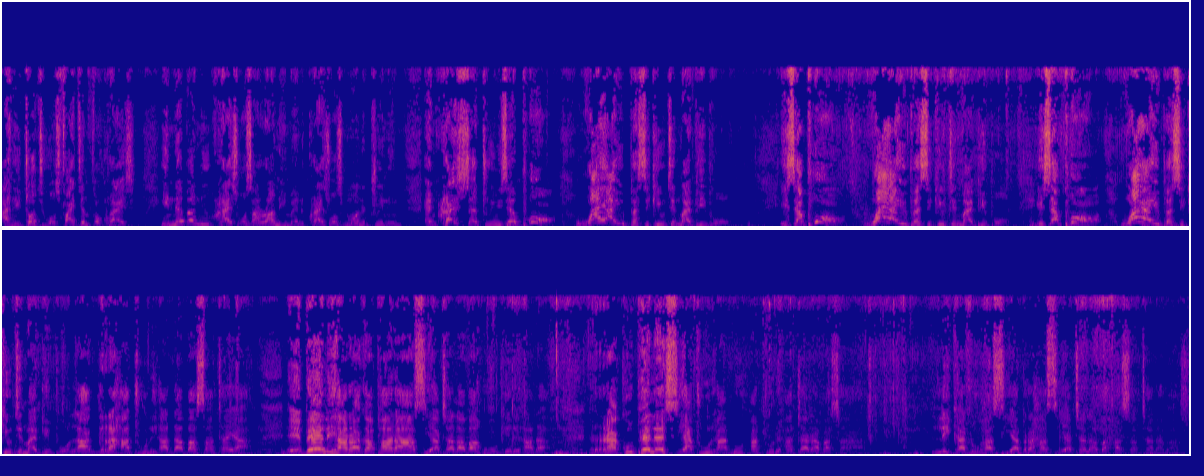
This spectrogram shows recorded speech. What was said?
And he thought he was fighting for Christ. He never knew Christ was around him and Christ was monitoring him. And Christ said to him, He said, Paul, why are you persecuting my people? He said, Paul, why are you persecuting my people? He said, Paul, why are you persecuting my people? La grahatuli hadabasataya. Ebeli haraka para hasia talabahu kirihada. Rakupele si aturhadu atur hatarabasa. Likadu hasia brahasia talabahasa tarabas.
